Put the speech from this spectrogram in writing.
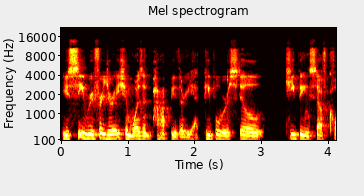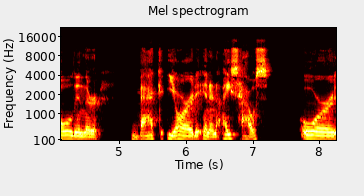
You see, refrigeration wasn't popular yet. People were still keeping stuff cold in their backyard in an ice house, or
